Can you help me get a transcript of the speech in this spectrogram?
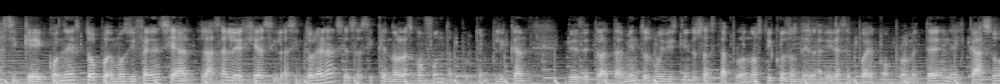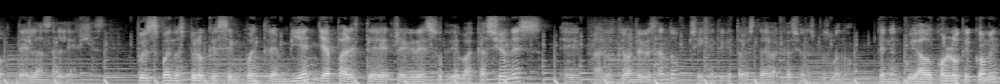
Así que con esto podemos diferenciar las alergias y las intolerancias, así que no las confundan porque implican desde tratamientos muy distintos hasta pronósticos donde la vida se puede comprometer en el caso de las alergias pues bueno, espero que se encuentren bien ya para este regreso de vacaciones, eh, para los que van regresando. Si hay gente que todavía está de vacaciones, pues bueno, tengan cuidado con lo que comen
